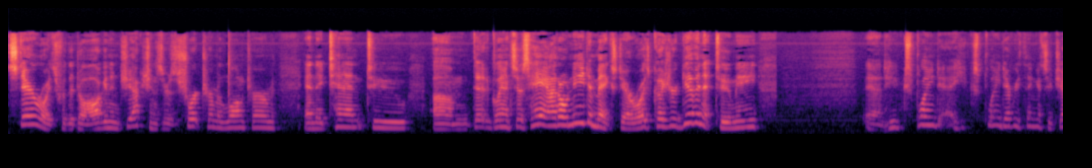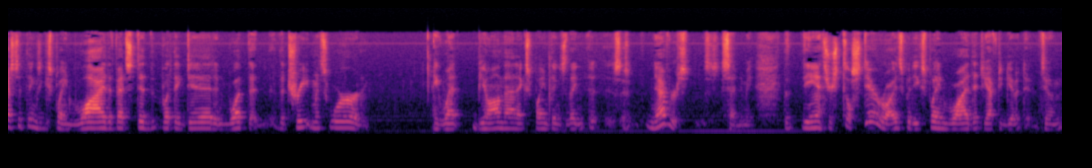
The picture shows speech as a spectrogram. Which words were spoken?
steroids for the dog and injections, there's a short-term and long-term, and they tend to, um, the gland says, hey, I don't need to make steroids because you're giving it to me and he explained he explained everything and suggested things. He explained why the vets did what they did and what the the treatments were. And he went beyond that and explained things that they uh, never said to me. The, the answer is still steroids, but he explained why that you have to give it to, to him,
